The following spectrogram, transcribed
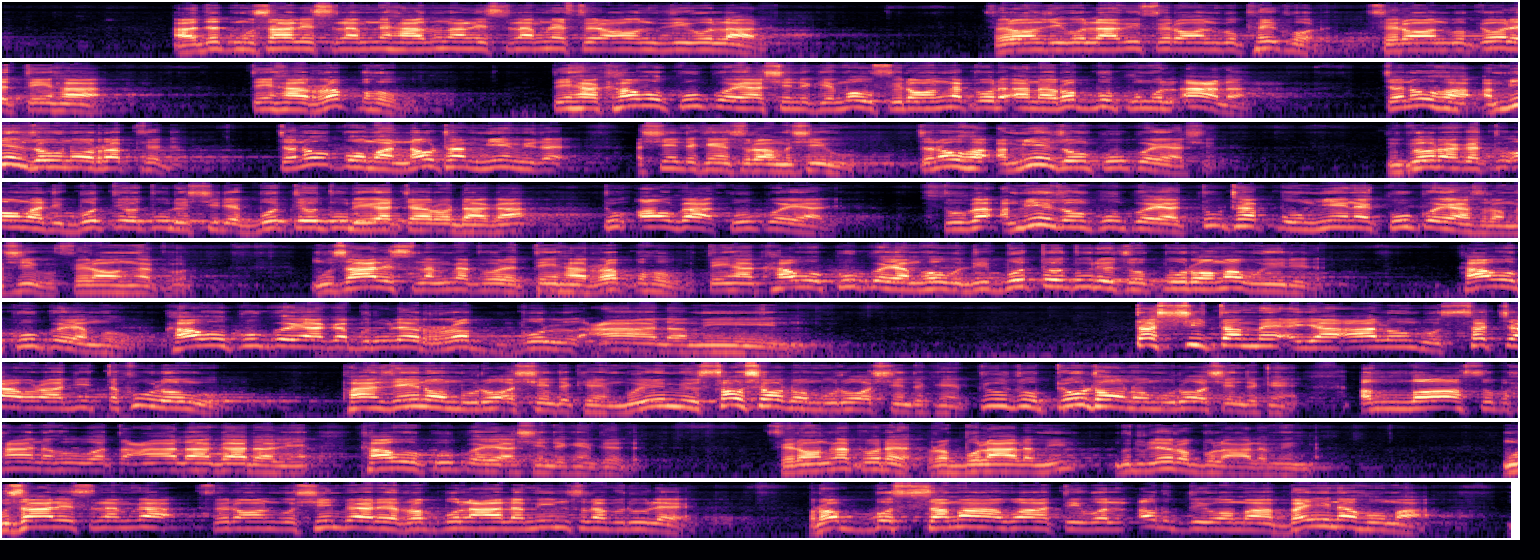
ဖိတ်ခေါ်တယ်ဖီရောင်ကိုပြောတယ်တင်ဟာတင်ဟာရဘ်မဟုတ်ဘူးတင်ဟာခေါကိုကိုယ်ရရှင်တကယ်မဟုတ်ဖီရောင်ကပြောတယ်အနာရဘ်ဘူကုမူလ်အာလာကျွန်ုပ်ဟာအမြင့်ဆုံးသောရဘ်ဖြစ်တယ်ကျွန်ုပ်အပေါ်မှာနောက်ထပ်မြင့်မိတဲ့အရှင် သူကအမြင့်ဆုံးကိုးကွယ်ရသူထပ်ပုံမြင့်တဲ့ကိုးကွယ်ရဆိုတော့မရှိဘူးဖေရောင်းကပြောမူဆာအလ္လာမ်ကပြောတယ်သင်ဟာရပ်မဟုတ်ဘူးသင်ဟာခါဝကိုးကွယ်ရမဟုတ်ဘူးဒီဘုတ်တူတွေဆိုပူတော်မဝေးတယ်ခါဝကိုးကွယ်ရမဟုတ်ခါဝကိုးကွယ်ရကဘယ်လိုလဲရပ်ဘူလ်အာလမင်တရှိတမဲအရာအလုံးကိုစัจ java ကြီးတစ်ခုလုံးကိုဖန်ဆင်းတော်မူသောအရှင်သခင်မွေးမြူစောက်ရှောက်တော်မူသောအရှင်သခင်ပြုစုပြိုးထောင်တော်မူသောအရှင်သခင်အလ္လာဟ် سبحانه ဝတအာလာကဒါလင်ခါဝကိုးကွယ်ရအရှင်သခင်ဖြစ်တယ် ဖီရောင်ကပြောတယ်ရဘ်ဘူလ်အာလမင်ဘယ်လိုလဲရဘ်ဘူလ်အာလမင်ကမူဆာအလိုင်စလမ်ကဖီရောင်ကိုရှင်းပြတယ်ရဘ်ဘူလ်အာလမင်ဆိုတာဘယ်လိုလဲရဘ်ဘူဆမာဝါတီဝလ်အရ်ဒီဝမာဘိနဟူမာ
